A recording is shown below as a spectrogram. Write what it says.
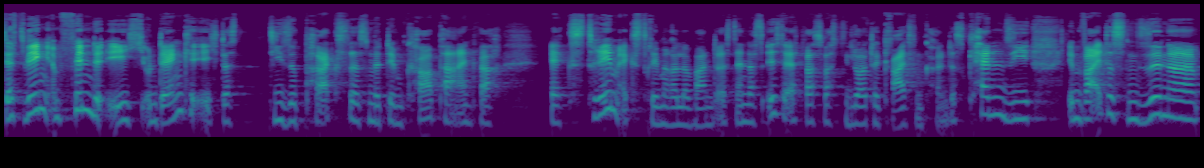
deswegen empfinde ich und denke ich, dass diese Praxis mit dem Körper einfach extrem, extrem relevant ist, denn das ist etwas, was die Leute greifen können. Das kennen sie im weitesten Sinne,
